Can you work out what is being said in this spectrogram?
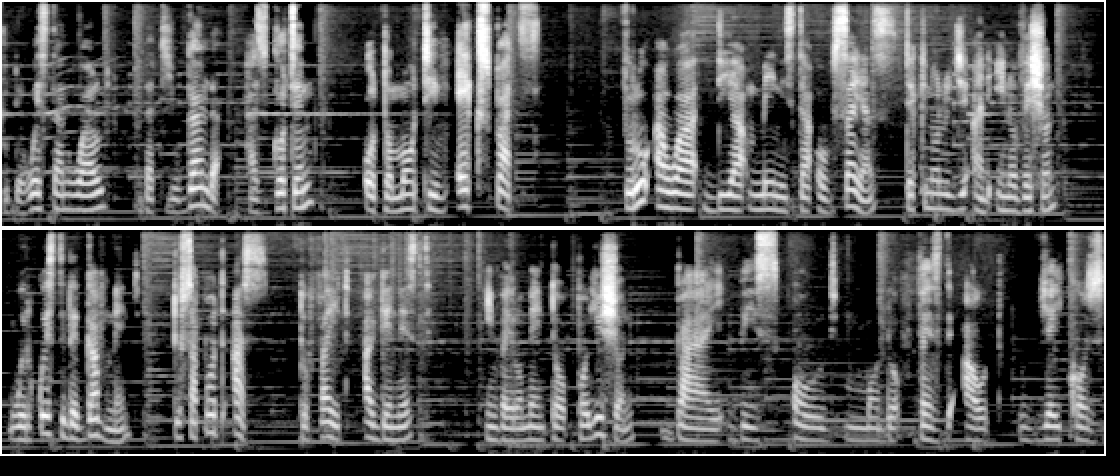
to the Western world that Uganda has gotten automotive experts. Through our dear Minister of Science, Technology and Innovation, we request the government to support us to fight against environmental pollution by these old model phased out vehicles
